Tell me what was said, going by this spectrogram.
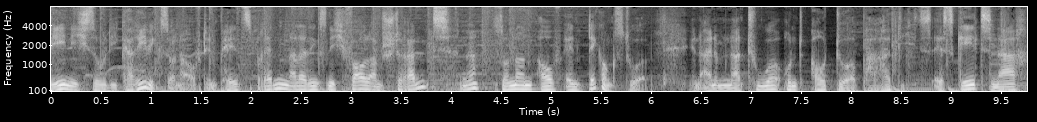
wenig so die Karibiksonne auf den Pelz brennen, allerdings nicht faul am Strand, ne, sondern auf Entdeckungstour in einem Natur- und Outdoor-Paradies. Es geht nach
